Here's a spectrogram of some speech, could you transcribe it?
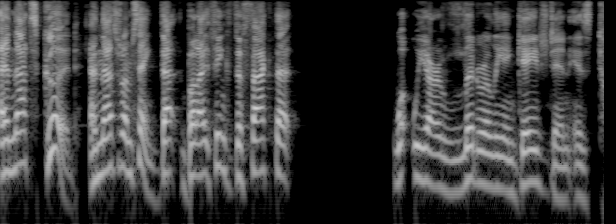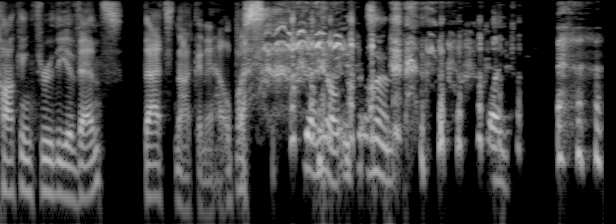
And that's good. And that's what I'm saying. That but I think the fact that what we are literally engaged in is talking through the events, that's not going to help us. Yeah, no, it doesn't. like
